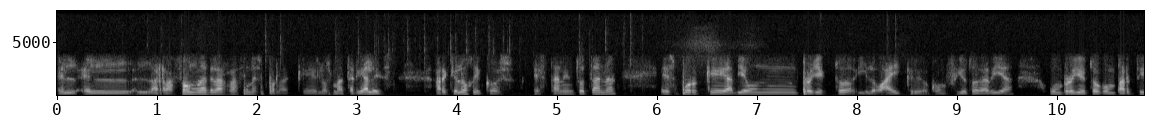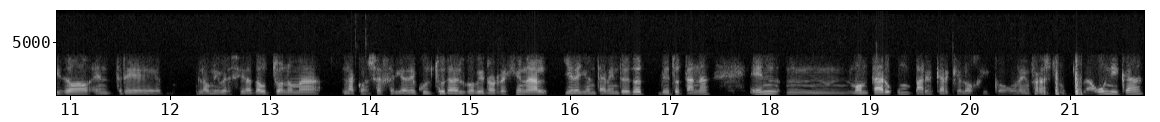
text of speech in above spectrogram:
la razón, una de las razones por la que los materiales arqueológicos están en Totana es porque había un proyecto, y lo hay, creo, confío todavía, un proyecto compartido entre la Universidad Autónoma, la Consejería de Cultura del Gobierno Regional y el Ayuntamiento de, Totana en mmm, montar un parque arqueológico, una infraestructura única,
